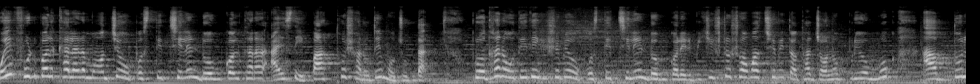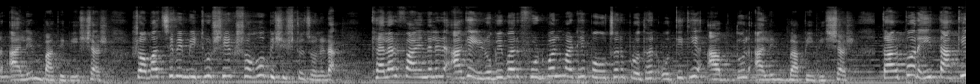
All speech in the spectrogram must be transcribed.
ওই ফুটবল খেলার মঞ্চে উপস্থিত ছিলেন ডোমকল থানার আইসি পার্থ সারথী মজুমদার। প্রধান অতিথি হিসেবে উপস্থিত ছিলেন ডোমকলের বিশিষ্ট সমাজসেবী তথা জনপ্রিয় মুখ আব্দুল আলিম বাপি বিশ্বাস। সমাজসেবী মিঠু শেখ সহ বিশিষ্টজনেরা। খেলার ফাইনালের আগেই রবিবার ফুটবল মাঠে পৌঁছান প্রধান অতিথি আব্দুল আলিম বাপি বিশ্বাস। তারপরেই তাকে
